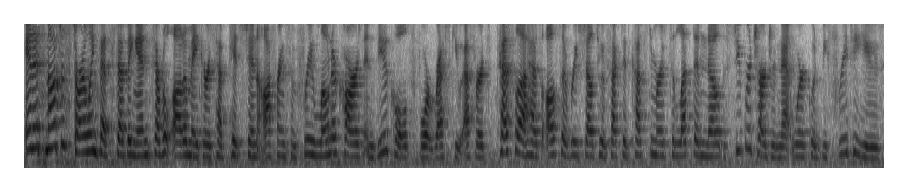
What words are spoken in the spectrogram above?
And it's not just Starlink that's stepping in. Several automakers have pitched in offering some free loaner cars and vehicles for rescue efforts. Tesla has also reached out to affected customers to let them know the supercharger network would be free to use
